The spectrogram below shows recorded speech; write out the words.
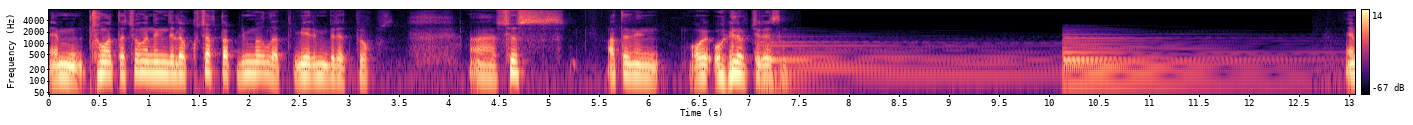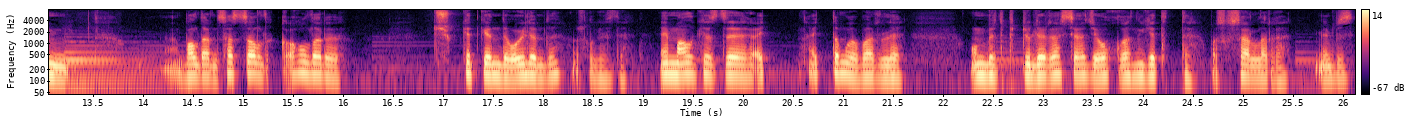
Эми чоң ата чоң энең деле кучактап неме кылат? Мээрим берет бирок. Сөз ата энең ойлоп жүрөсүң. Эми балдардын социалдык абалдары түшүп кеткен деп ойлойм да ошол кезде. Эми ал кезде айттым го баары эле он бирди бүтүп эле россияга же окуганы кетет да башка шаарларга эми биз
